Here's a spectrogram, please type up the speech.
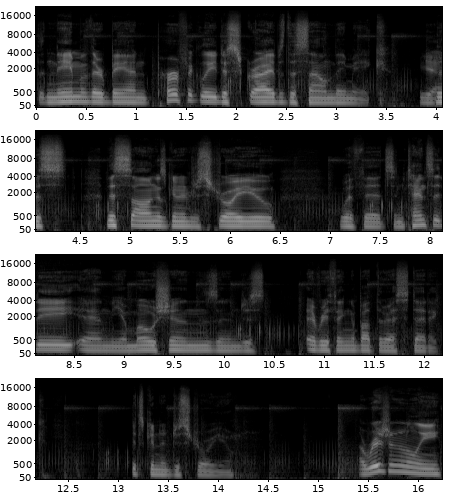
the name of their band perfectly describes the sound they make. Yeah. This this song is to destroy you with its intensity and the emotions and just everything about their aesthetic. It's to destroy you. Originally,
